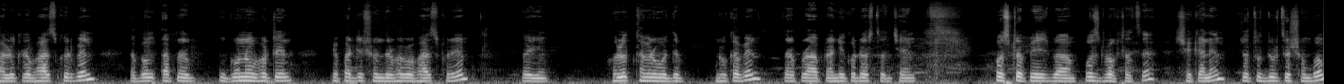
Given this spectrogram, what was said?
ভালো করে ভাঁজ করবেন এবং আপনার গণভোটের পেপারটি সুন্দরভাবে ভাঁজ করে ওই হলুদ খামের মধ্যে ঢুকাবেন। তারপর আপনার নিকটস্থ যে পোস্ট অফিস বা পোস্ট বক্স আছে, সেখানে যত দ্রুত সম্ভব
